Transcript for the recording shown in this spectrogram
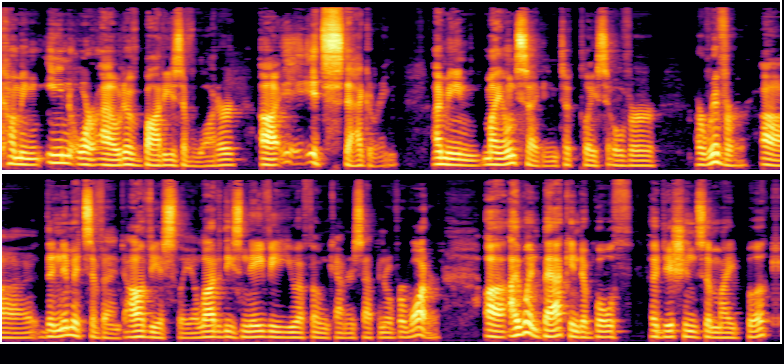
coming in or out of bodies of water, uh, it's staggering. I mean, my own sighting took place over a river. Uh, the Nimitz event, obviously, a lot of these Navy UFO encounters happen over water. Uh, I went back into both editions of my book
